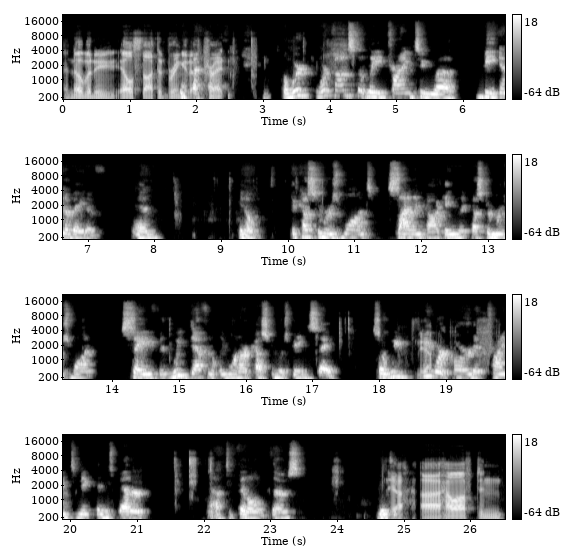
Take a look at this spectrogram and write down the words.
and nobody else thought to bring it up, right? well, we're we're constantly trying to uh, be innovative, and you know the customers want silent cocking, the customers want safe, and we definitely want our customers being safe. So we yeah. we work hard at trying to make things better uh, to fit all of those. Yeah. Uh, how often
